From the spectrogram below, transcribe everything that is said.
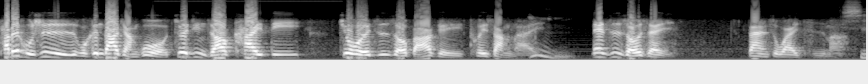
台北股市我跟大家讲过，最近只要开低，就会一只手把它给推上来。那只手是谁？当然是外资嘛。是。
